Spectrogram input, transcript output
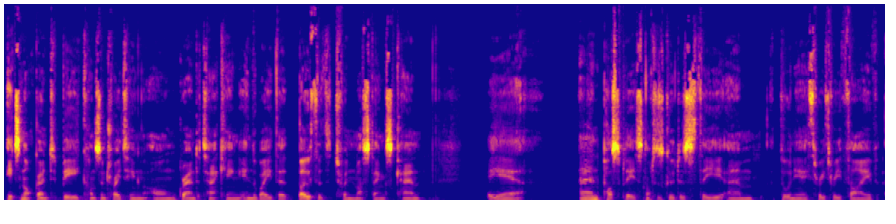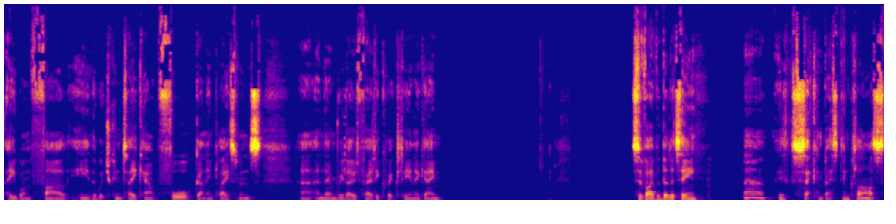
it's not going to be concentrating on ground attacking in the way that both of the twin Mustangs can. Yeah, and possibly it's not as good as the um, Dornier 335 A1 Pfeil either, which can take out four gun emplacements uh, and then reload fairly quickly in a game. Survivability, uh, second best in class.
